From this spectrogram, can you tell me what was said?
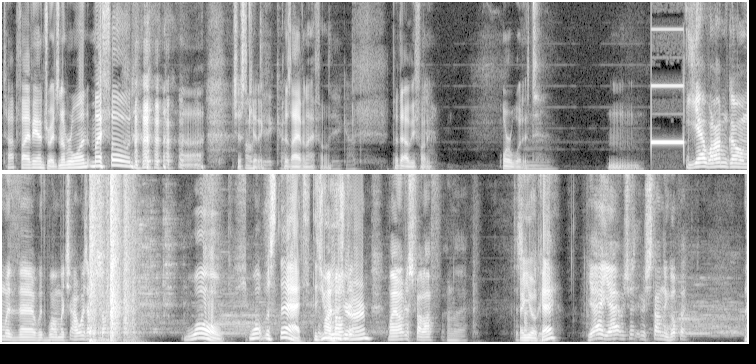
Top five Androids. Number one, my phone. Just Oh, kidding, because I have an iPhone. But that would be funny. Or would it? Yeah, well, I'm going with uh, with one which I always have a song. Whoa! What was that? Did you My lose your just- arm? My arm just fell off. And, uh, Are you okay? Yeah, yeah. It was just it was standing up. It.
